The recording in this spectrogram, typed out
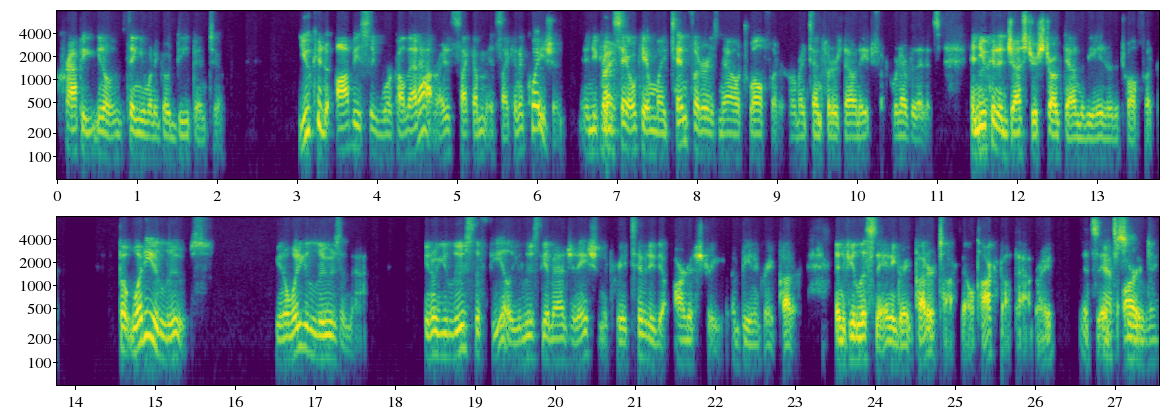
crappy, you know, thing you want to go deep into. You could obviously work all that out, right? It's like a, it's like an equation, and you can right. say, okay, well, my 10 footer is now a 12 footer, or my 10 footer is now an eight footer, whatever that is, and you can adjust your stroke down to the eight or the 12 footer. But what do you lose? You know, what do you lose in that? You know, you lose the feel, you lose the imagination, the creativity, the artistry of being a great putter. And if you listen to any great putter talk, they'll talk about that, right? It's it's Absolutely. art.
